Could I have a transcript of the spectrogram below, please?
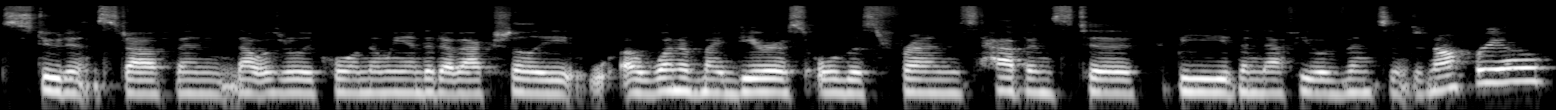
student stuff and that was really cool. And then we ended up actually uh, one of my dearest oldest friends happens to be the nephew of Vincent D'Onofrio.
